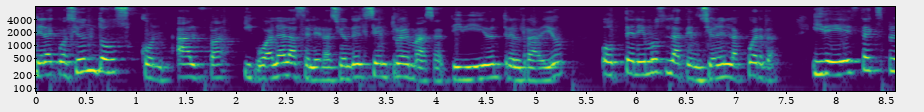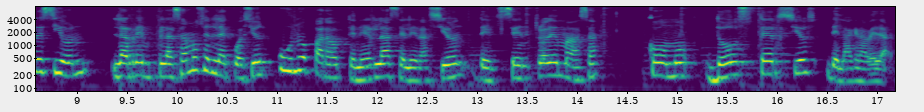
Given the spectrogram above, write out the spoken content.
De la ecuación 2 con alfa igual a la aceleración del centro de masa dividido entre el radio, obtenemos la tensión en la cuerda y de esta expresión la reemplazamos en la ecuación 1 para obtener la aceleración del centro de masa como 2 tercios de la gravedad.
